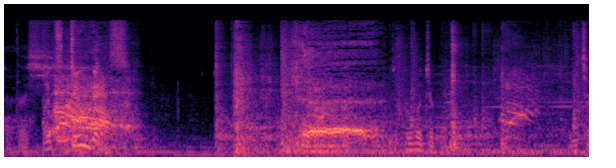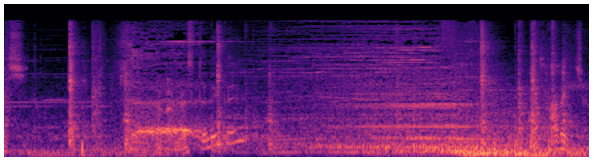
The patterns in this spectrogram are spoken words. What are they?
자, 다시. Let's do this. 자, 두 번째 공. 2차 시도. Anything? 400점.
